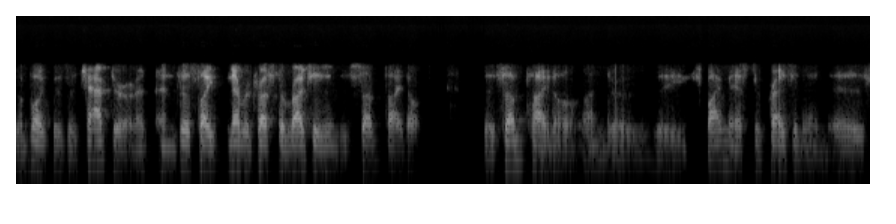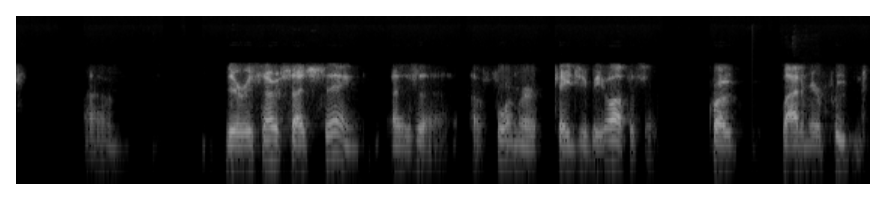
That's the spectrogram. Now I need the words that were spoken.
the book. There's a chapter on it, and just like Never Trust the Russians in the subtitle, the subtitle under the spy master president is um, there is no such thing as a, a former KGB officer quote Vladimir Putin.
